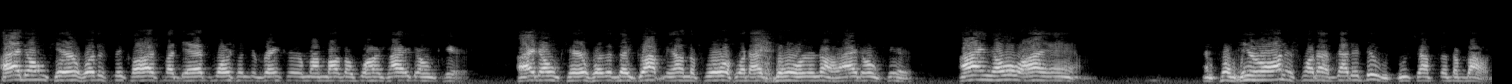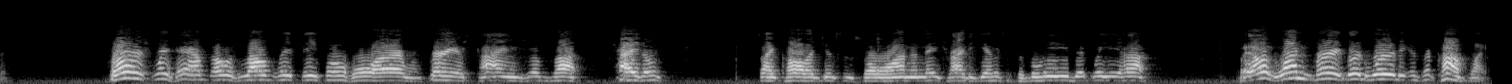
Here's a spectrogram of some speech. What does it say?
I don't care whether it's because my dad wasn't a drinker or my mother was. I don't care. I don't care whether they dropped me on the floor when I was born or not. I don't care. I know I am. And from here on is what I've got to do, do something about it. First, we have those lovely people who are various kinds of uh, titles, psychologists and so on, and they try to get us to believe that we, uh, well, one very good word is a complex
